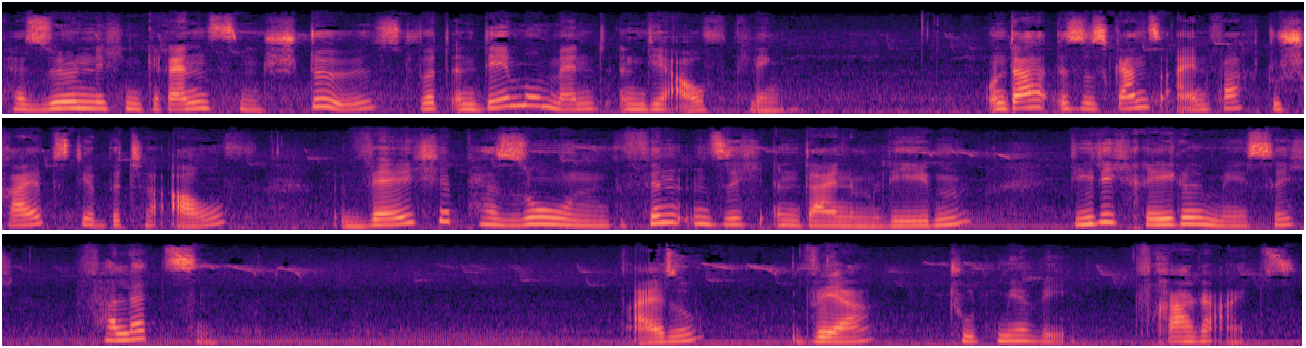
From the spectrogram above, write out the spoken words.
persönlichen Grenzen stößt, wird in dem Moment in dir aufklingen. Und da ist es ganz einfach, du schreibst dir bitte auf, welche Personen befinden sich in deinem Leben, die dich regelmäßig verletzen. Also, wer tut mir weh? Frage 1.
